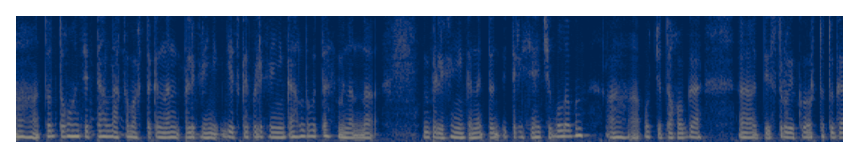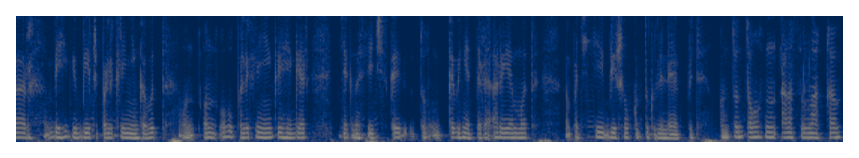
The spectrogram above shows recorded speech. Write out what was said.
Ага, тон тоғын сетте аллақа мақстакынан поликлиник, детская поликлиника алды бұта. Мен онна поликлиниканы тон тресячы болабын. Ага, отчы тоғыга те стройка ортотугар беге бир поликлиника бұт. Он, он, ол поликлиника егер диагностической кабинеттері арыямыт почти бир жыл күрдүкүлелеп бит. Онтон тоғын ағасыллаққа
